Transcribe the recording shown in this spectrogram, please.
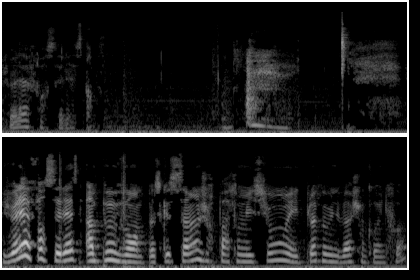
Je vais aller à Force Céleste. Je vais aller à Force Céleste un peu vendre parce que ça je repars en mission et te plaint comme une vache encore une fois.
